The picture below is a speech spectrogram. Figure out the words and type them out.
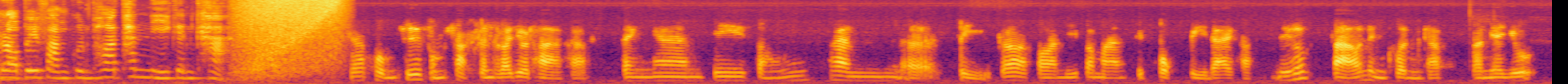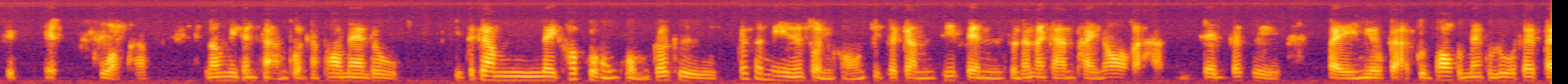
เราไปฟังคุณพ่อท่านนี้กันค่ะครับผมชื่อสมศักดิ์จันทรโยธาครับ แต่งงานปี2004 ก็ตอนนี้ประมาณ 16 ปีได้ครับมีลูกสาวหนึ่งคนครับ ตอนนี้อายุ 11 ขวบครับ เรามีกัน 3 คนครับพ่อแม่ลูก กิจกรรมในครอบครัวของผมก็คือ ก็จะมีในส่วนของกิจกรรมที่เป็นสถานาการภายนอกอะครับเช่นก็คือไปมีโอกาสคุณพ่อคุณแม่คุณลูกได้ไป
